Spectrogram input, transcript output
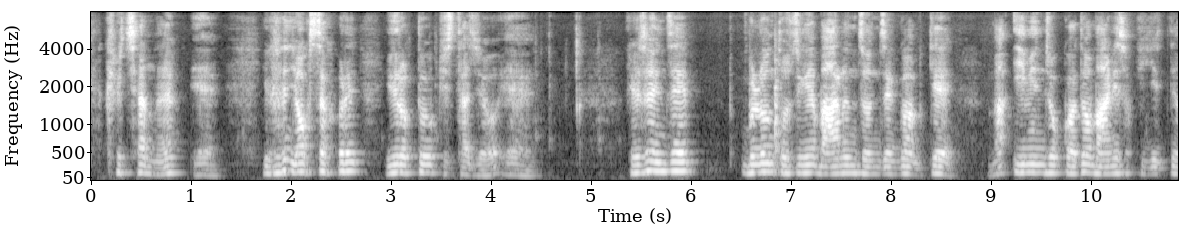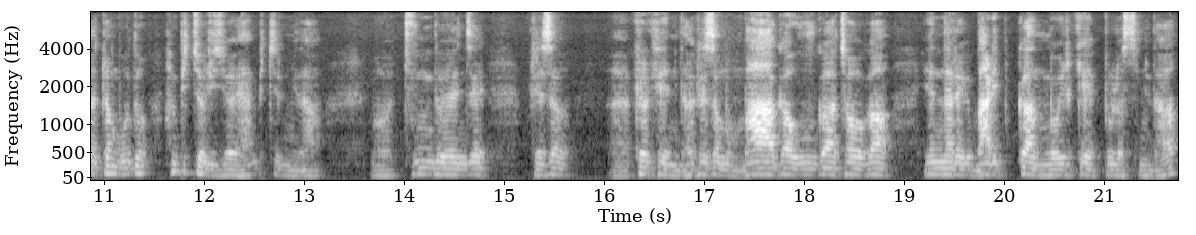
그렇지 않나요? 예. 역사가 오랜 유럽도 비슷하죠. 예. 그래서 이제 물론 도중에 많은 전쟁과 함께 마- 이민족과도 많이 섞이기 때문에 모두 한 핏줄이죠. 예, 한 핏줄입니다. 뭐 중도에 이제 그래서 어, 그렇게 됩니다. 그래서 뭐 마가 우가 저가 옛날에 마립간 뭐 이렇게 불렀습니다.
